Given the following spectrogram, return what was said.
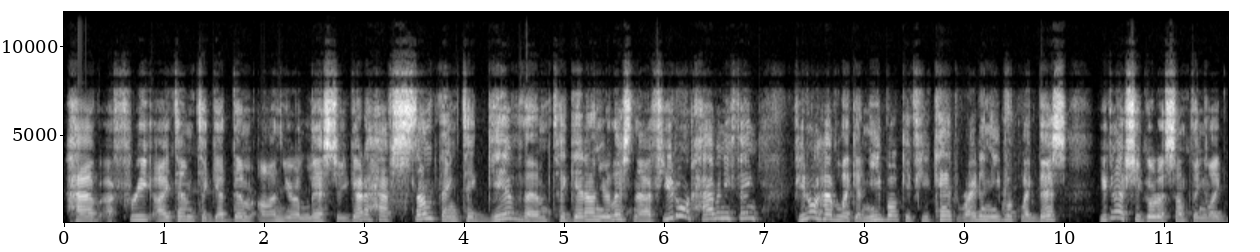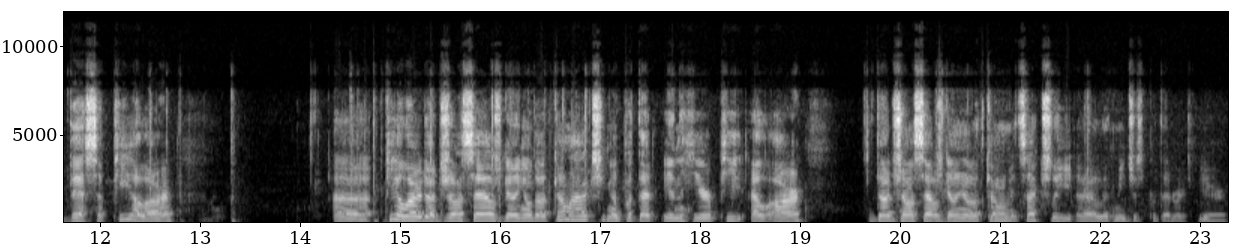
have a free item to get them on your list. So you got to have something to give them to get on your list. Now if you don't have anything if you don't have like an ebook if you can't write an ebook like this you can actually go to something like this a PLR uh plr.jeansergegagnon.com I'm actually going to put that in here plr.jeansergegagnon.com it's actually uh, let me just put that right here.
